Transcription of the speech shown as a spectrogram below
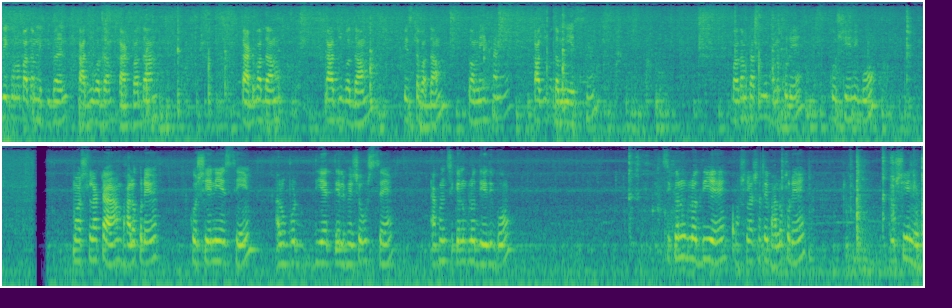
যে কোনো বাদাম নিতে পারেন। কাজু বাদাম কাঠবাদাম কাঠবাদাম কাজু বাদাম, পেস্তা বাদাম। তো আমি এখানে কাজু বাদাম নিয়েছি বাদামটা দিয়ে ভালো করে কষিয়ে নিব। মশলাটা ভালো করে কষিয়ে নিয়েছি আর উপর দিয়ে তেল ভেসে উঠছে। এখন চিকেনগুলো দিয়ে দিব। চিকেনগুলো দিয়ে মশলার সাথে ভালো করে কষিয়ে নেব।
